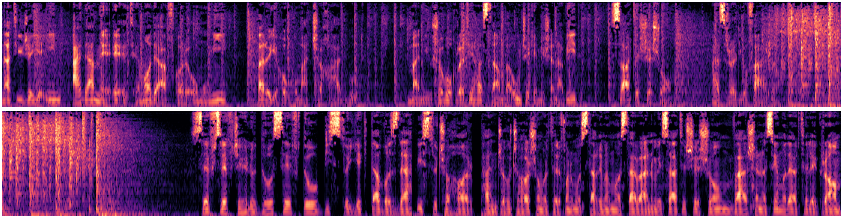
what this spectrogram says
نتیجه این عدم اعتماد افکار عمومی برای حکومت چه خواهد بود؟ من نیوشا بغراتی هستم و اونچه که میشنوید ساعت ششم از رادیو فردا 0042 02 21 12 24 54 شماره تلفن مستقیم ماست در برنامه ساعت ششم و شناسی ما در تلگرام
